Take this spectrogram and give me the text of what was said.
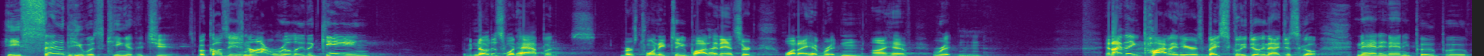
he said he was king of the Jews because he's not really the king. Notice what happens. Verse 22 Pilate answered, What I have written, I have written. And I think Pilate here is basically doing that just to go, nanny, nanny, poo, poo.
